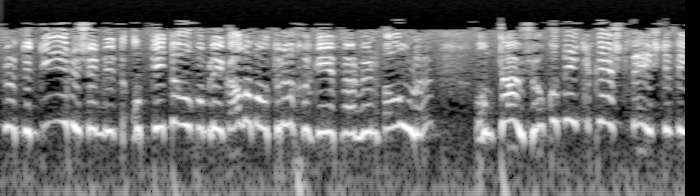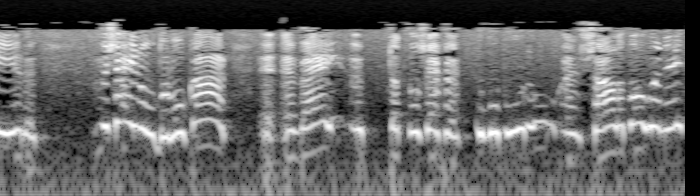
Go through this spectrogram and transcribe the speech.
De dieren zijn dit, op dit ogenblik allemaal teruggekeerd naar hun holen, om thuis ook een beetje kerstfeest te vieren. We zijn onder elkaar. En, en wij, eh, dat wil zeggen Oeboeroe en Salomo en ik,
